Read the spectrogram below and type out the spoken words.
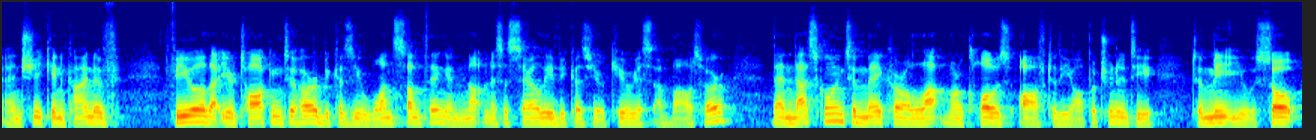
and she can kind of feel that you're talking to her because you want something and not necessarily because you're curious about her, then that's going to make her a lot more closed off to the opportunity to meet you. So,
